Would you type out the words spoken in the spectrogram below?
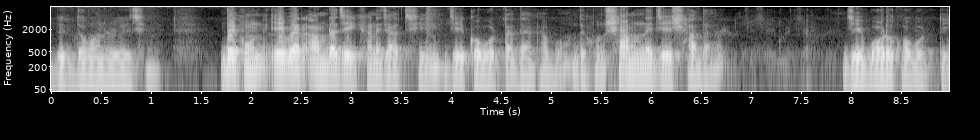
বিদ্যমান রয়েছে। দেখুন, এবার আমরা যেখানে যাচ্ছি, যে কবরটা দেখাবো, দেখুন, সামনে যে সাদা, যে বড় কবরটি,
